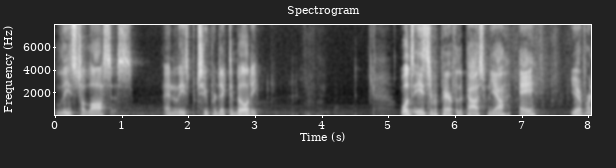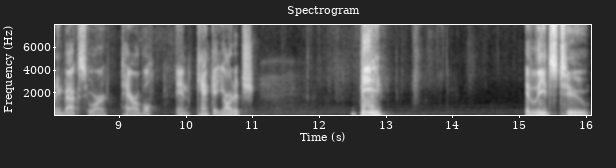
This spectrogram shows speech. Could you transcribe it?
leads to losses and leads to predictability. Well, it's easy to prepare for the pass when, yeah, A, you have running backs who are terrible and can't get yardage. B, it leads to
